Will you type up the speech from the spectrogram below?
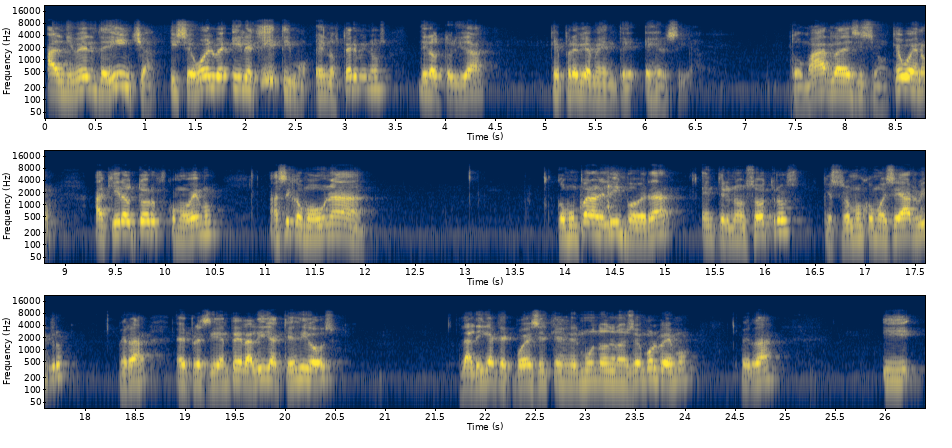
al nivel de hincha y se vuelve ilegítimo en los términos de la autoridad que previamente ejercía. Tomar la decisión. Qué bueno. Aquí el autor, como vemos, hace como una como un paralelismo, ¿verdad? Entre nosotros, que somos como ese árbitro, ¿verdad? El presidente de la liga, que es Dios, la liga que puede decir que es el mundo donde nos desenvolvemos, ¿verdad? Y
